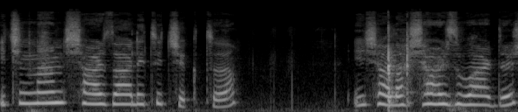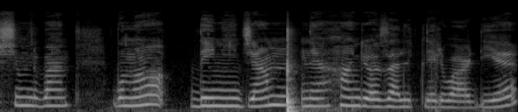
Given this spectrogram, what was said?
İçinden şarj aleti çıktı. İnşallah şarjı vardır. Şimdi ben bunu deneyeceğim. Ne hangi özellikleri var diye.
